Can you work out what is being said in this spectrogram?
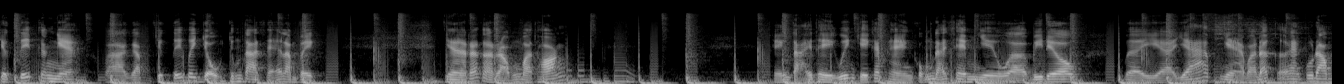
trực tiếp căn nhà và gặp trực tiếp với chủ, chúng ta sẽ làm việc. Nhà rất là rộng và thoáng. Hiện tại thì quý anh chị khách hàng cũng đã xem nhiều ờ, video về ờ, giá nhà và đất ở An Phú Đông.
